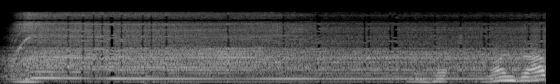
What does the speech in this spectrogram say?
One job.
